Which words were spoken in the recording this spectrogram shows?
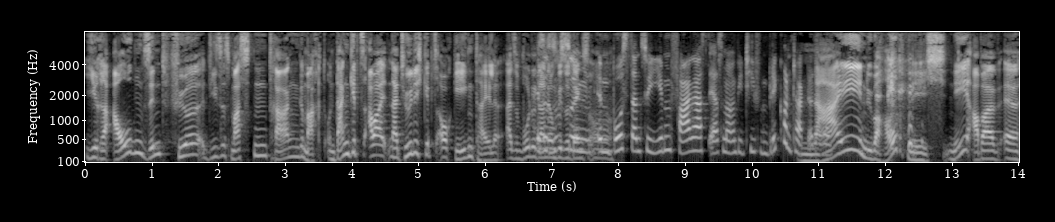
ihre Augen sind für dieses Maskentragen gemacht. Und dann gibt's aber, natürlich gibt's auch Gegenteile. Also wo du dann also irgendwie so denkst, im, oh, im Bus dann zu jedem Fahrgast erstmal irgendwie tiefen Blickkontakt oder was? Nein, überhaupt nicht. Nee, aber äh,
